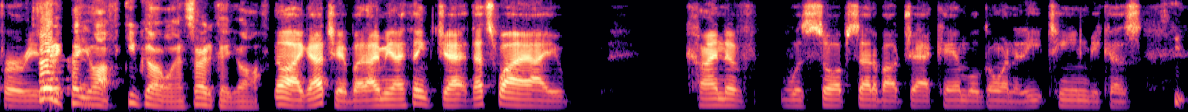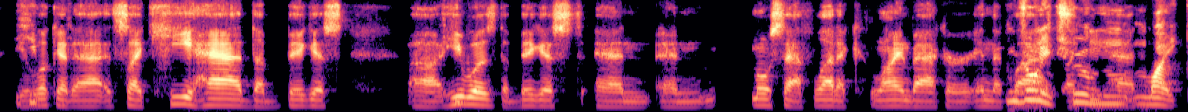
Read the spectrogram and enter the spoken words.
Sorry to cut you off. Keep going, man. Sorry to cut you off. No, I got you. But I mean, I think Jack. That's why I kind of was so upset about Jack Campbell going at 18 because you look at that, it's like he had the biggest, uh, he was the biggest and and most athletic linebacker in the He's class. only true like Mike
